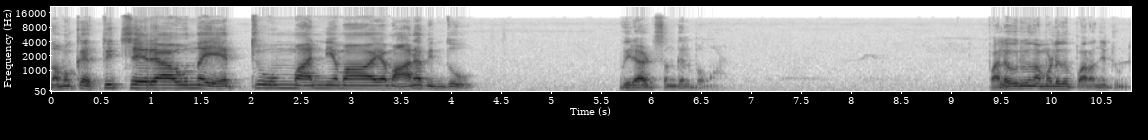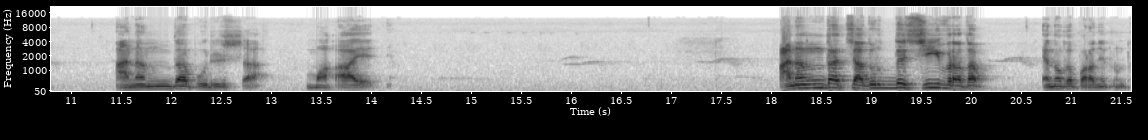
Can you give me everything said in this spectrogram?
നമുക്ക് എത്തിച്ചേരാവുന്ന ഏറ്റവും മാന്യമായ മാനബിന്ദു വിരാട് സങ്കല്പമാണ്. പലവരും നമ്മളിത് പറഞ്ഞിട്ടുണ്ട്. അനന്തപുരുഷ മഹായജ്ഞം. അനന്ത ചതുർദശി വ്രതം. എന്നൊക്കെ പറഞ്ഞിട്ടുണ്ട്.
